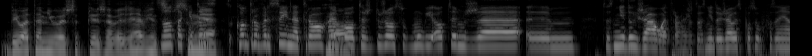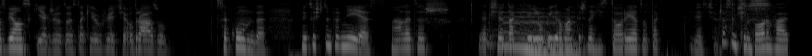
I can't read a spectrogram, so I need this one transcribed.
była ta miłość od pierwszego wejrzenia, więc No takie sumie... to jest kontrowersyjne trochę, No. bo też dużo osób mówi o tym, że ym, to jest niedojrzałe trochę, że to jest niedojrzały sposób wchodzenia w związki, jakże to jest takie już wiecie, od razu, w sekundę. No i coś w tym pewnie jest, no ale też jak się tak Mm. lubi romantyczne historie, to tak wiecie. Czasem się porwać,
